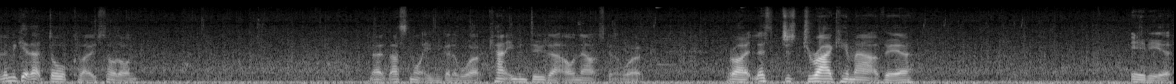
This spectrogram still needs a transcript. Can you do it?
Let me get that door closed. Hold on. No, that's not even going to work. Can't even do that. Oh, now it's going to work. Right, let's just drag him out of here. Idiot.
